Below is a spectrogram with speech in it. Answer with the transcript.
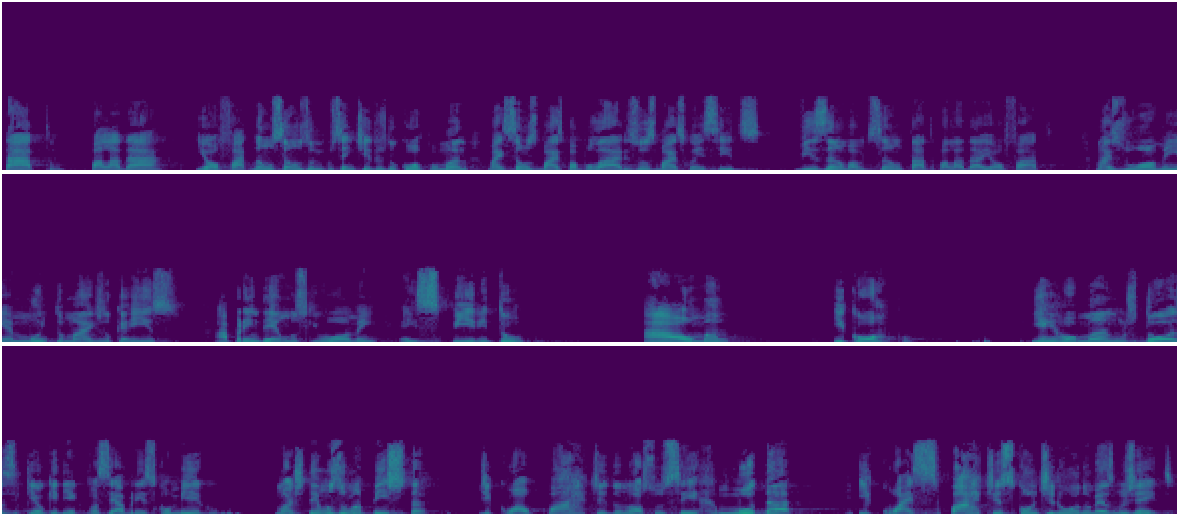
tato, paladar e olfato. Não são os únicos sentidos do corpo humano, mas são os mais populares, os mais conhecidos: visão, audição, tato, paladar e olfato. Mas o homem é muito mais do que isso. Aprendemos que o homem é espírito, alma e corpo. E em Romanos 12, que eu queria que você abrisse comigo, nós temos uma pista de qual parte do nosso ser muda e quais partes continuam do mesmo jeito.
